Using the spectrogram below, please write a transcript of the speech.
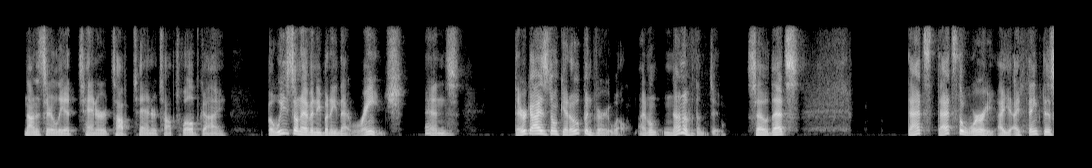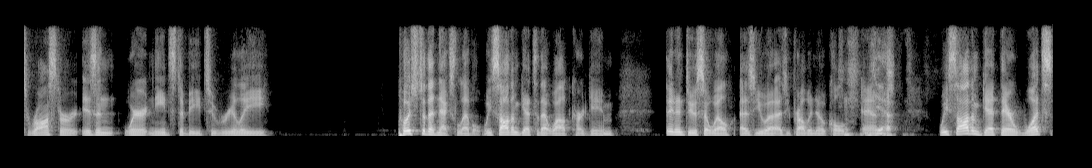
not necessarily a 10 or top 10 or top 12 guy, but we just don't have anybody in that range. And their guys don't get open very well. I don't none of them do. So that's that's that's the worry. I, I think this roster isn't where it needs to be to really push to the next level. We saw them get to that wild card game. They didn't do so well, as you uh, as you probably know, Colt. And yeah. we saw them get there. What's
